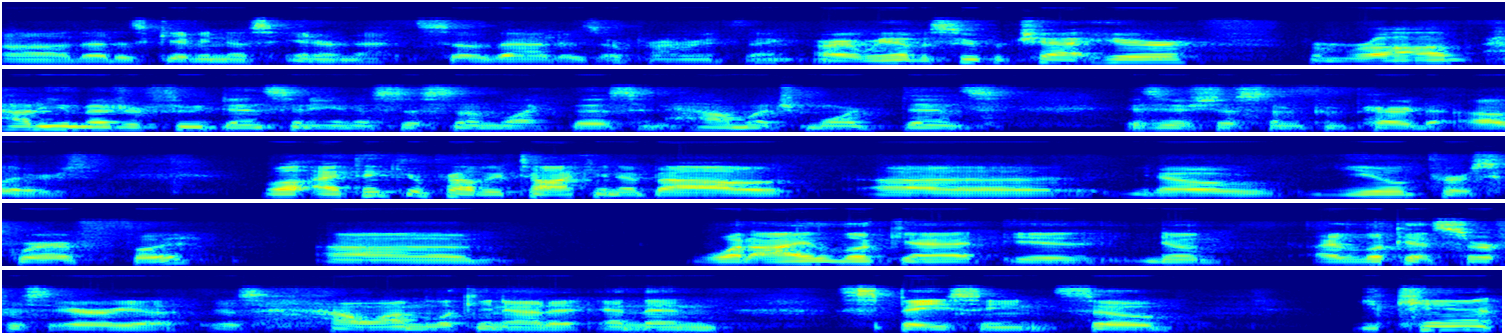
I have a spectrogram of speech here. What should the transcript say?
uh, that is giving us internet. So that is our primary thing. All right, we have a super chat here from Rob. How do you measure food density in a system like this, and how much more dense is your system compared to others? Well, I think you're probably talking about uh, you know yield per square foot. Uh, what I look at is you know I look at surface area is how I'm looking at it, and then spacing. So you can't,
